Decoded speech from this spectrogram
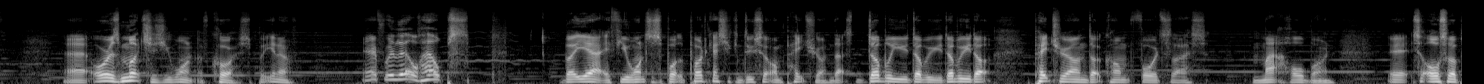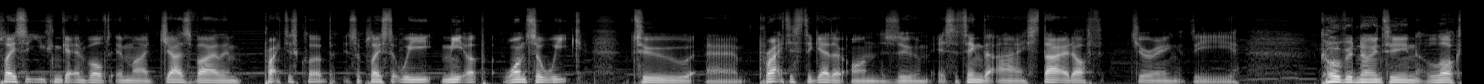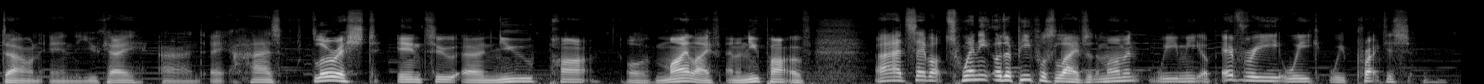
uh, or as much as you want, of course. But you know, every little helps. But yeah, if you want to support the podcast, you can do so on Patreon. That's www.patreon.com forward slash Matt Holborn. It's also a place that you can get involved in my jazz violin practice club. It's a place that we meet up once a week to um, practice together on Zoom. It's a thing that I started off during the COVID 19 lockdown in the UK, and it has flourished into a new part of my life and a new part of I'd say about 20 other people's lives at the moment. We meet up every week. We practice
